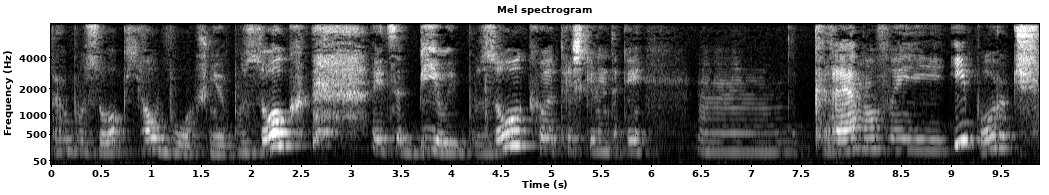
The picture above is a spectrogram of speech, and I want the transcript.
про бузок. Я обожнюю бузок. І це білий бузок. Трішки він такий кремовий. І поруч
